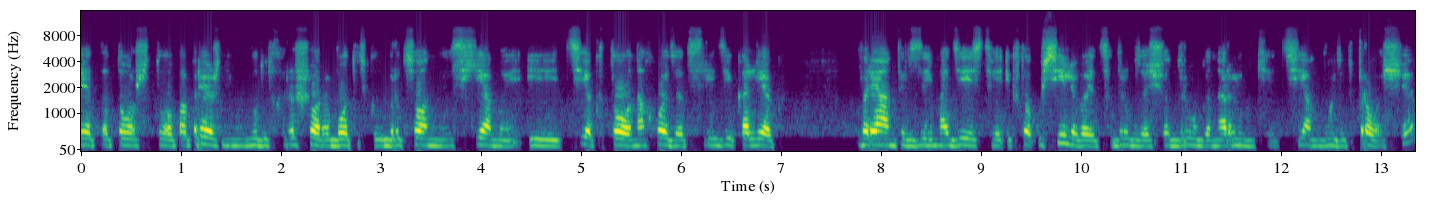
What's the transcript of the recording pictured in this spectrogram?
это то, что по-прежнему будут хорошо работать коллаборационные схемы, и те, кто находят среди коллег варианты взаимодействия и кто усиливается друг за счет друга на рынке, тем будет проще.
